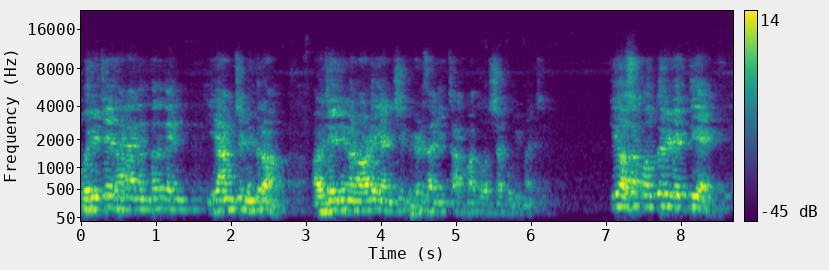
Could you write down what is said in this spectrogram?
परिचय झाल्यानंतर त्यांनी हे आमचे मित्र अजयजी नरवाडे यांची भेट झाली चार पाच वर्षापूर्वी माझी. की असं कोणतरी व्यक्ती आहे.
